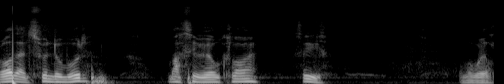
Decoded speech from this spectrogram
Right then, Swindon Wood, massive hill climb. See on the wheel.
